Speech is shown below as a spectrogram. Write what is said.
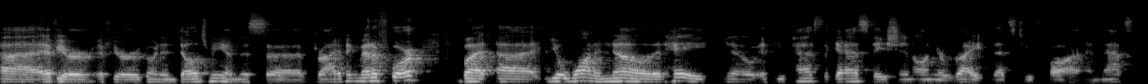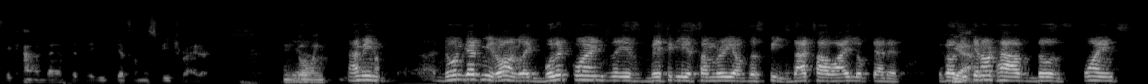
Uh, if you're if you're going to indulge me in this uh, driving metaphor, but uh, you'll want to know that hey, you know, if you pass the gas station on your right, that's too far, and that's the kind of benefit that you get from a speechwriter yeah. going. I mean, don't get me wrong. Like bullet points is basically a summary of the speech. That's how I looked at it because yeah. you cannot have those points,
